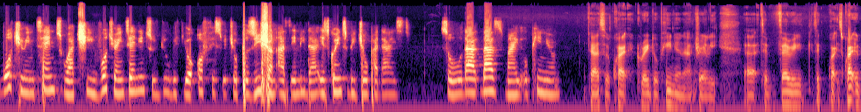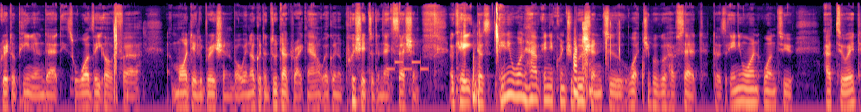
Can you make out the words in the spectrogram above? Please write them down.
what you intend to achieve what you're intending to do with your office with your position as a leader is going to be jeopardized so that that's my opinion That's a quite great opinion, actually. Uh, it's a very, it's, a quite, it's quite a great opinion that is worthy of uh, more deliberation. But we're not going to do that right now. We're going to push it to the next session. Okay. Does anyone have any contribution to what Chibugo have said? Does anyone want to add to it?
